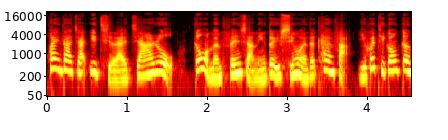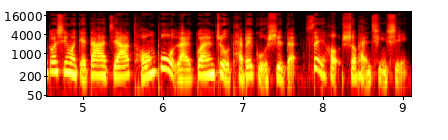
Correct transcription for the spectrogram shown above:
欢迎大家一起来加入。跟我们分享您对于新闻的看法，也会提供更多新闻给大家，同步来关注台北股市的最后收盘情形。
